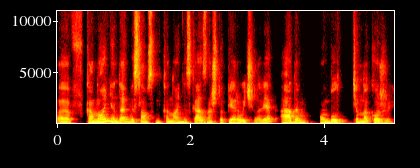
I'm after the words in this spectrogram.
в каноне, да, в исламском каноне сказано, что первый человек, Адам, он был темнокожий.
